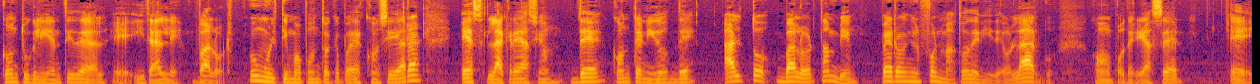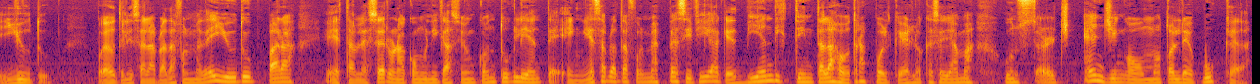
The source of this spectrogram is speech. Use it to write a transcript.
con tu cliente ideal eh, y darle valor. Un último punto que puedes considerar es la creación de contenido de alto valor también, pero en el formato de video largo, como podría ser eh, YouTube. Puedes utilizar la plataforma de YouTube para establecer una comunicación con tu cliente en esa plataforma específica que es bien distinta a las otras porque es lo que se llama un search engine o un motor de búsqueda.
